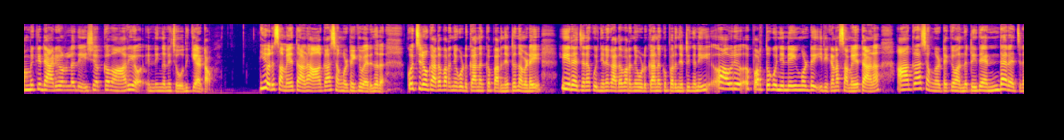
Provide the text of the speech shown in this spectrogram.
അമ്മയ്ക്ക് ഡാഡിയോടുള്ള ദേഷ്യമൊക്കെ മാറിയോ? എന്നിങ്ങനെ ചോദിക്കാം കേട്ടോ. ഈ ഒരു സമയത്താണ് ആകാശ് അങ്ങോട്ടേക്ക് വരുന്നത്. കൊച്ചിനോ കഥ പറഞ്ഞു കൊടുക്കാന്നൊക്കെ പറഞ്ഞിട്ട് നമ്മുടെ ഈ രചന കുഞ്ഞിന് കഥ പറഞ്ഞു കൊടുക്കാന്നൊക്കെ പറഞ്ഞിട്ട് ഇങ്ങനെ ആ ഒരു പുറത്ത് കുഞ്ഞിന്റെയും കൊണ്ട് ഇരിക്കണ സമയത്താണ് ആകാശ് അങ്ങോട്ടേക്ക് വന്നിട്ട് ഇത് എന്താ രചന?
